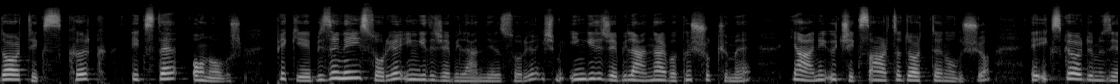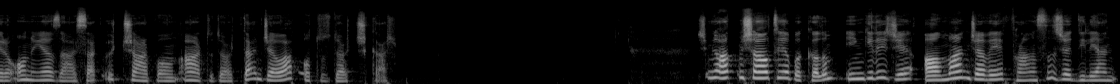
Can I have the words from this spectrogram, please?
4x 40 x de 10 olur. Peki bize neyi soruyor? İngilizce bilenleri soruyor. Şimdi İngilizce bilenler bakın şu küme. Yani 3x artı 4'ten oluşuyor. E, x gördüğümüz yere 10'u yazarsak 3 çarpı 10 artı 4'ten cevap 34 çıkar. Şimdi 66'ya bakalım. İngilizce, Almanca ve Fransızca dilen,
